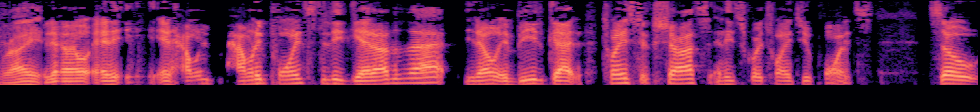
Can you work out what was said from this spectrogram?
Right. You know, and, and how many, how many points did he get out of that? You know, Embiid got 26 shots and he scored 22 points. So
